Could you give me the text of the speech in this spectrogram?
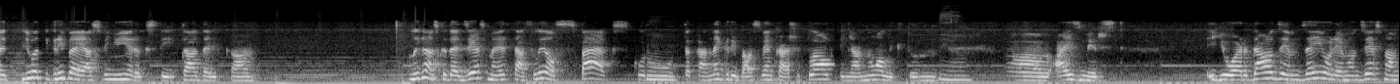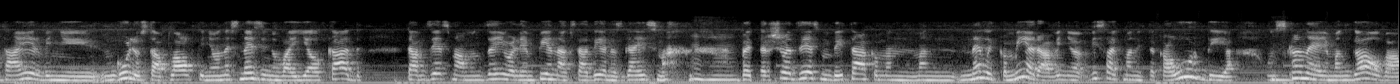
bet ļoti gribējās viņu ierakstīt tādēļ, ka likās, ka tai dziesmai ir tāds liels spēks, kuru Mm. negribās vienkārši plauktiņā nolikt un Jā, uh, aizmirst. Jo ar daudziem dzējoļiem un dziesmām tā ir. Viņi guļ uz tā plauktiņa, un es nezinu, vai jau kad tām dziesmām un dzējoļiem pienāks tā dienas gaisma. Mhm. Bet ar šo dziesmu bija tā, ka man, man nelika mierā. Viņa visu laiku mani tā kā urdīja un skanēja man galvā.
